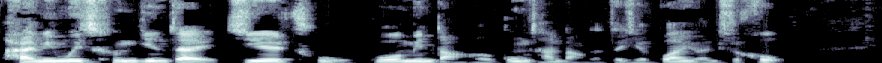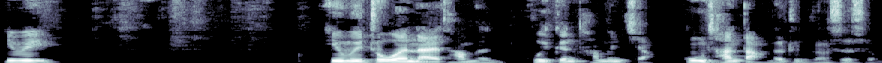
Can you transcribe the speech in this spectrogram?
海明威曾经在接触国民党和共产党的这些官员之后，因为因为周恩来他们会跟他们讲共产党的主张是什么，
